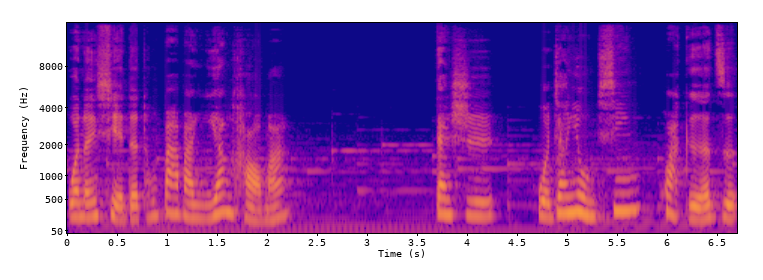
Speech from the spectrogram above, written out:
我能写得同爸爸一样好吗？但是我将用心画格子，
